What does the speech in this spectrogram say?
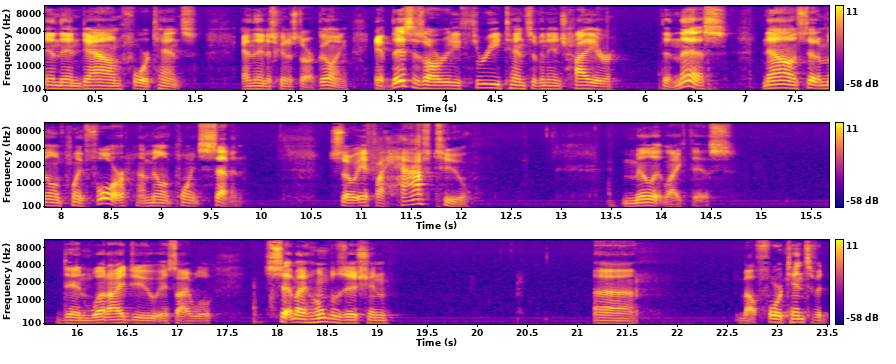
and then down four tenths, and then it's going to start going. If this is already three tenths of an inch higher than this, now instead of milling 0.4, I'm milling 0.7. So if I have to mill it like this, then what I do is I will set my home position uh, about four tenths of an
